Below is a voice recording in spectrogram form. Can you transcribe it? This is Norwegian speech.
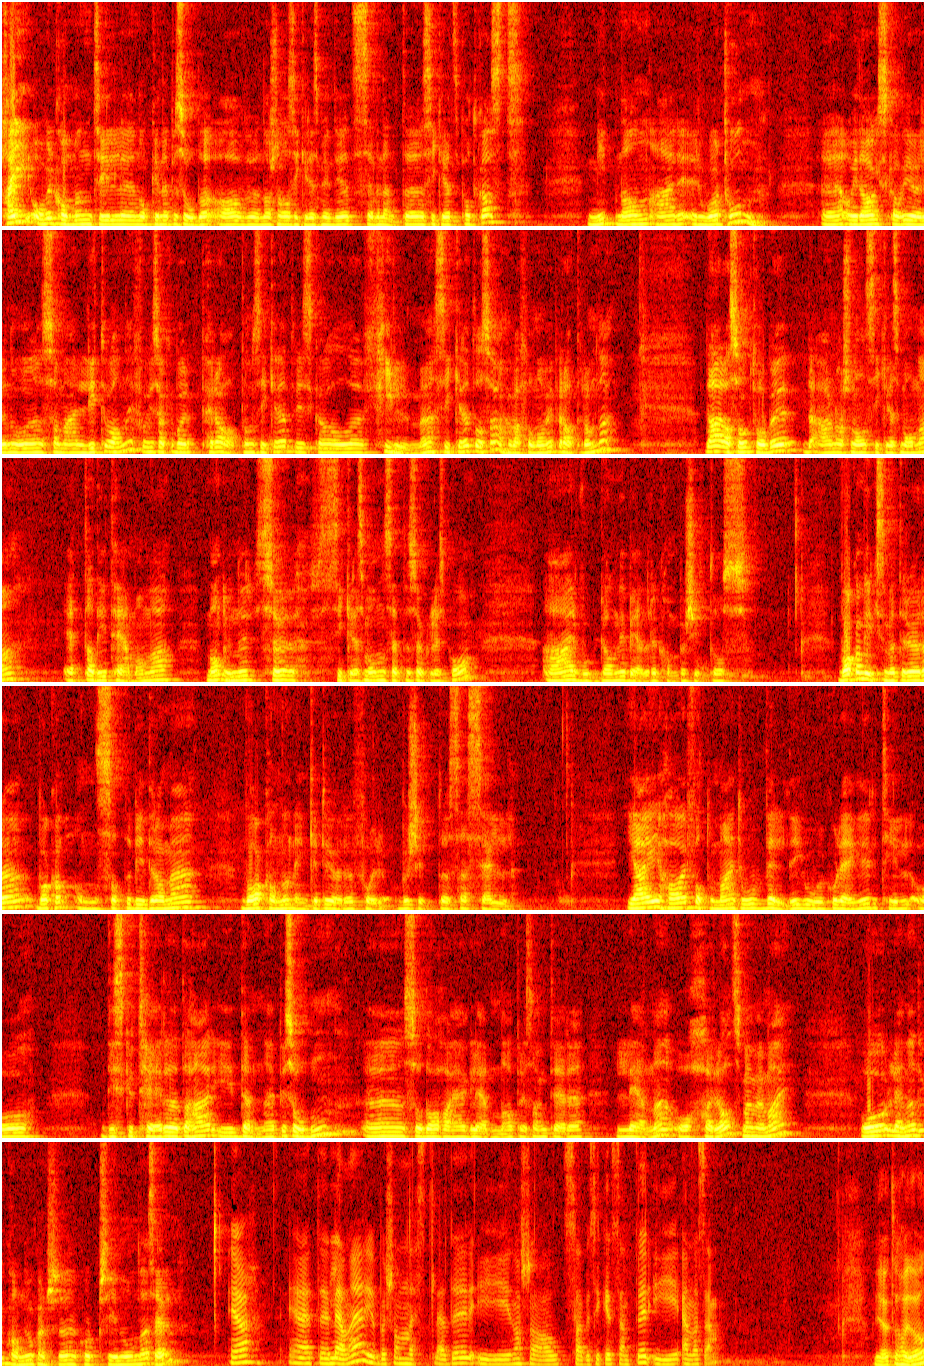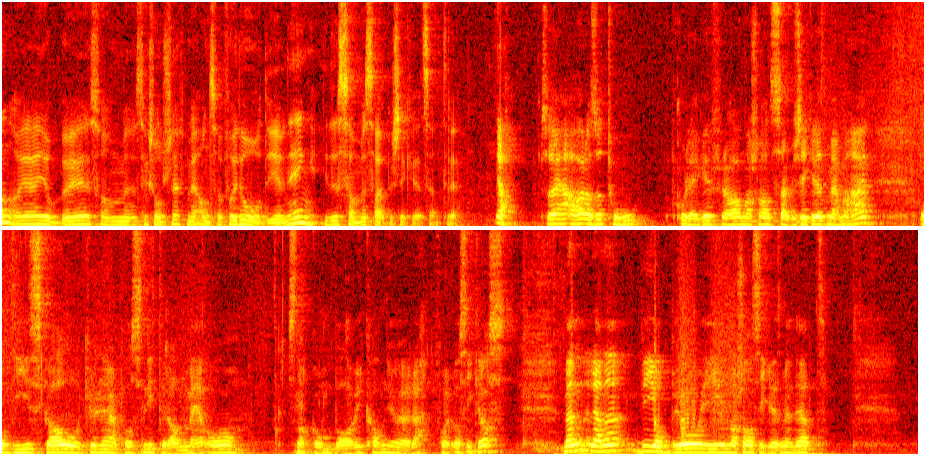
Hei og velkommen til nok en episode av Nasjonal sikkerhetsmyndighets eminente sikkerhetspodkast. Mitt navn er Roar Thon, eh, og i dag skal vi gjøre noe som er litt uvanlig. For vi skal ikke bare prate om sikkerhet, vi skal filme sikkerhet også. I hvert fall når vi prater om det. Det er altså oktober, det er nasjonal sikkerhetsmåned. Et av de temaene man under sikkerhetsmåneden setter søkelys på, er hvordan vi bedre kan beskytte oss. Hva kan virksomheter gjøre? Hva kan ansatte bidra med? Hva kan den enkelte gjøre for å beskytte seg selv? Jeg har fått med meg to veldig gode kolleger til å diskutere dette her i denne episoden. Eh, så da har jeg gleden av å presentere Lene og Harald som er med meg. Og Lene, du kan jo kanskje kort si noe om deg selv? Ja, jeg heter Lene. Jeg jobber som nestleder i Nasjonalt cybersikkerhetssenter i NSM. Jeg heter Harald, og jeg jobber som seksjonssjef med ansvar for rådgivning i det samme cybersikkerhetssenteret. Ja, så jeg har altså to kolleger fra Nasjonal cybersikkerhet med meg her. Og de skal kunne hjelpe oss litt med å snakke om hva vi kan gjøre for å sikre oss. Men Lene, vi jobber jo i Nasjonal sikkerhetsmyndighet.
